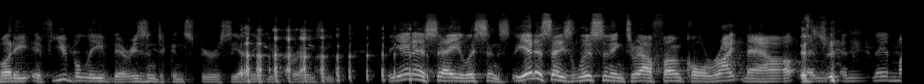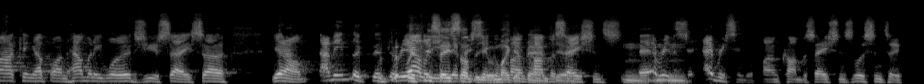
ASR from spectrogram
buddy, if you believe there isn't a conspiracy, I think you're crazy. The NSA listens. The NSA is listening to our phone call right now, and, and they're marking up on how many words you say. So, you know, I mean, look, the, the reality say is every something, you single phone banned, yeah. conversations, Mm, every every single phone conversation is listened to.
